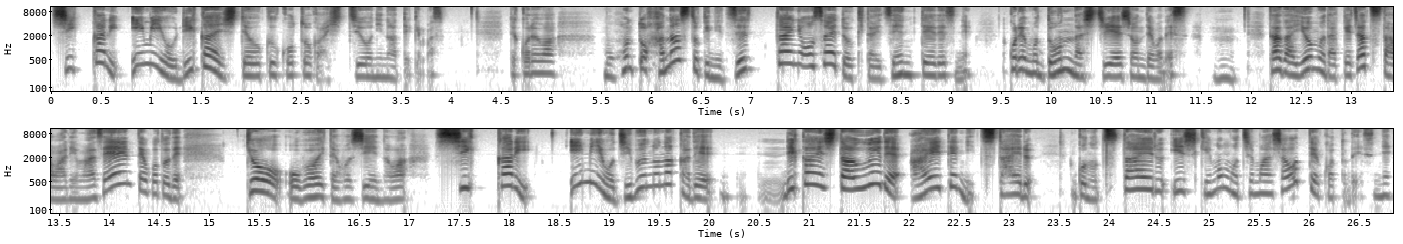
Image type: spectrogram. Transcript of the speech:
しっかり意味を理解しておくことが必要になってきます。でこれはもう本当話す時に絶対に押さえておきたい前提ですね。これもどんなシチュエーションでもです。うん、ただ読むだけじゃ伝わりませんっていうことで今日覚えてほしいのはしっかり意味を自分の中で理解した上で相手に伝える。この伝える意識も持ちましょうっていうことですね。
